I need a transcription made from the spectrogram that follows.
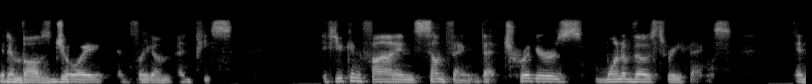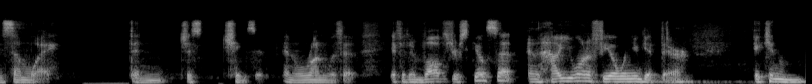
it involves joy and freedom and peace. If you can find something that triggers one of those three things in some way then just chase it and run with it. If it involves your skill set and how you want to feel when you get there it can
